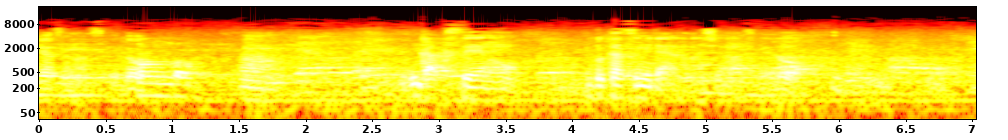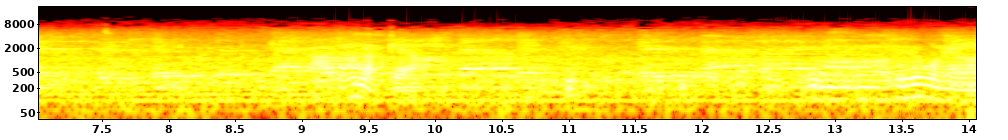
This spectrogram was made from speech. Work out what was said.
やつなんですけど、漫画うん、学生の部活みたいな話なんですけど。あなんだっけな。うーん出てこねえな。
